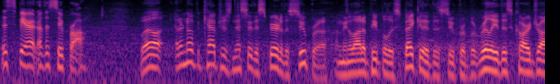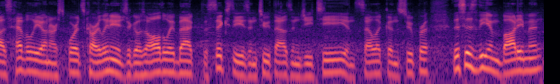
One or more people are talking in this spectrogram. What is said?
the spirit of the Supra? Well, I don't know if it captures necessarily the spirit of the Supra. I mean, a lot of people have speculated the Supra, but really this car draws heavily on our sports car lineage that goes all the way back to the 60s and 2000 GT and Celica and Supra. This is the embodiment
